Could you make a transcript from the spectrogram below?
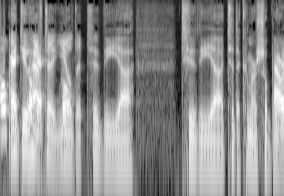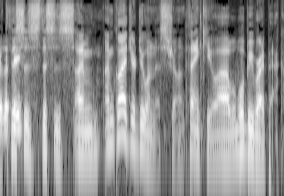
Okay, I do have to cool. yield it to the uh, to the uh, to the commercial break. This is this is I'm I'm glad you're doing this, Sean. Thank you. Uh, we'll be right back.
